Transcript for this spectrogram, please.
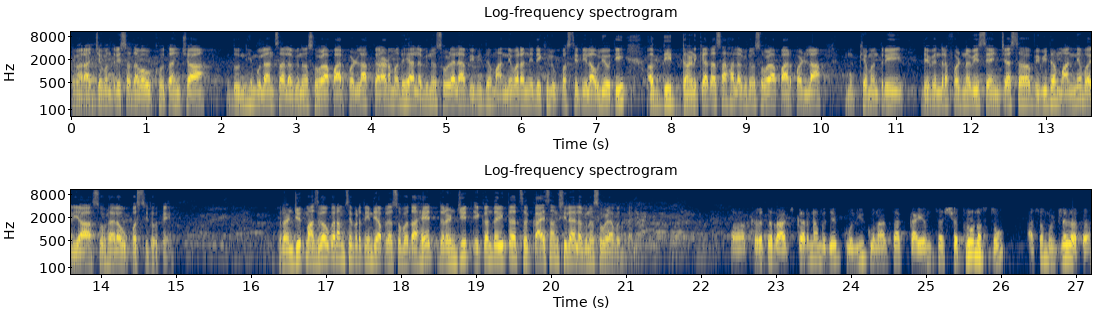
तेव्हा राज्यमंत्री सदाभाऊ खोतांच्या दोन्ही मुलांचा लग्न सोहळा पार पडला. कराडमध्ये या लग्न सोहळ्याला विविध मान्यवरांनी देखील उपस्थिती लावली होती. अगदी दणक्यात असा हा लग्न सोहळा पार पडला. मुख्यमंत्री देवेंद्र फडणवीस यांच्यासह विविध मान्यवर या सोहळ्याला उपस्थित होते. रणजित माझगावकर आमचे प्रतिनिधी आपल्यासोबत आहेत. रणजित एकंदरीतच काय सांगशील या लग्न सोहळ्याबद्दल? खरं तर राजकारणामध्ये कोणी कोणाचा कायमचा शत्रू नसतो असं म्हटलं जातं.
